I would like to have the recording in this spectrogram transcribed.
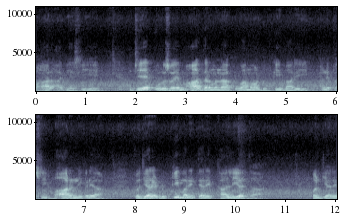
બહાર આવીએ છીએ. જે પુરુષોએ મહાધર્મના કૂવામાં ડૂબકી મારી અને પછી બહાર નીકળ્યા, તો જ્યારે ડૂબકી મારી ત્યારે ખાલી હતા. પણ જ્યારે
